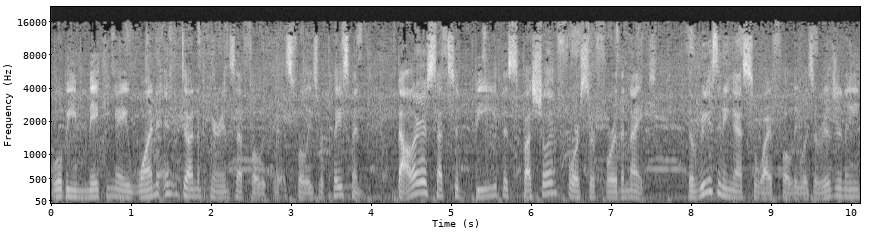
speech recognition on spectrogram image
will be making a one and done appearance at Foley, as Foley's replacement. Balor is set to be the special enforcer for the night. The reasoning as to why Foley was originally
